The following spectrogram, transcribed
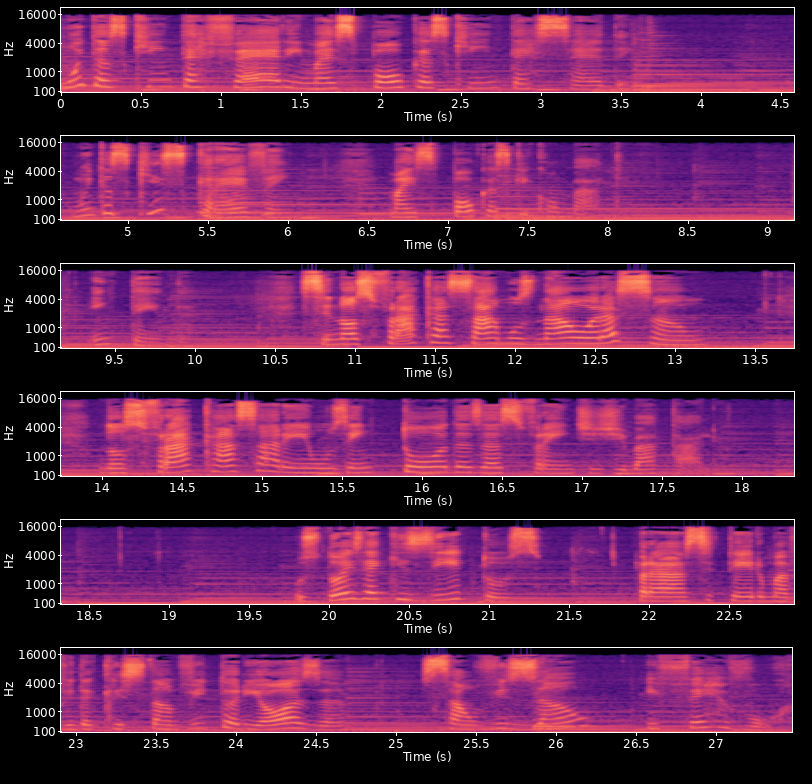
Muitas que interferem, mas poucas que intercedem. Muitas que escrevem, mas poucas que combatem. Entenda, se nós fracassarmos na oração, nós fracassaremos em todas as frentes de batalha. Os dois requisitos para se ter uma vida cristã vitoriosa são visão e fervor.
